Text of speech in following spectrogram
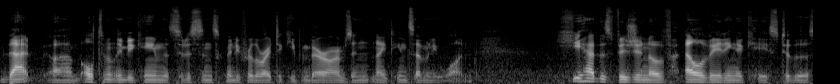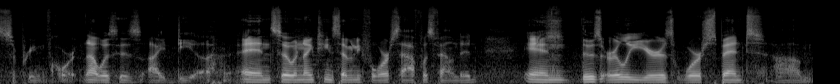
That um, ultimately became the Citizens Committee for the Right to Keep and Bear Arms in 1971 he had this vision of elevating a case to the Supreme Court. That was his idea. And so in 1974, SAF was founded. And those early years were spent um,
